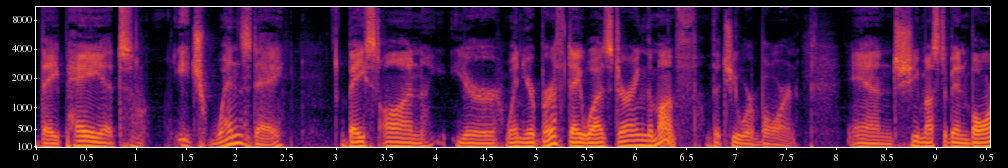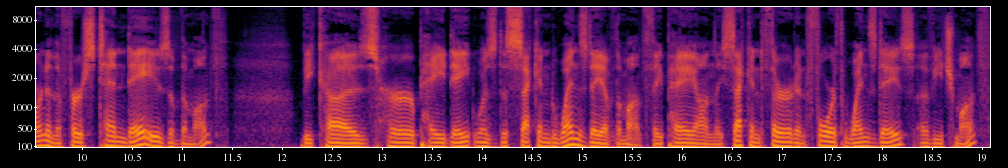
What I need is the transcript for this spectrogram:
they pay it each Wednesday based on your when your birthday was during the month that you were born. And she must have been born in the first 10 days of the month because her pay date was the second Wednesday of the month. They pay on the second, third, and fourth Wednesdays of each month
